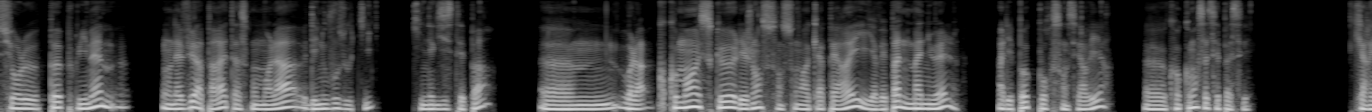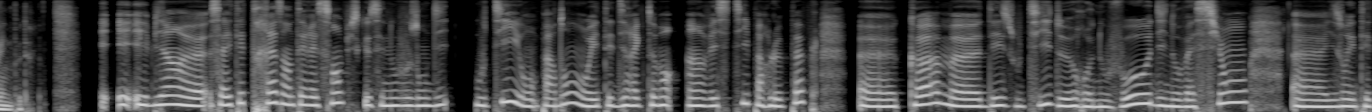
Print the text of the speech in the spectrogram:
sur le peuple lui-même, on a vu apparaître à ce moment-là des nouveaux outils qui n'existaient pas. Voilà, comment est-ce que les gens s'en sont accaparés? Il n'y avait pas de manuel à l'époque pour s'en servir. Co- comment ça s'est passé? Karine, peut-être. Et, et- eh bien, ça a été très intéressant puisque ces nouveaux ondi- outils ont, pardon, ont été directement investis par le peuple euh, comme euh, des outils de renouveau, d'innovation. Euh, ils ont été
